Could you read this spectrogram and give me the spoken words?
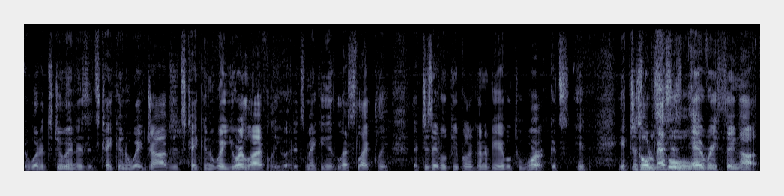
what it's doing is it's taking away jobs, it's taking away your livelihood. It's making it less likely that disabled people are going to be able to work. It's it it just messes school. everything up.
